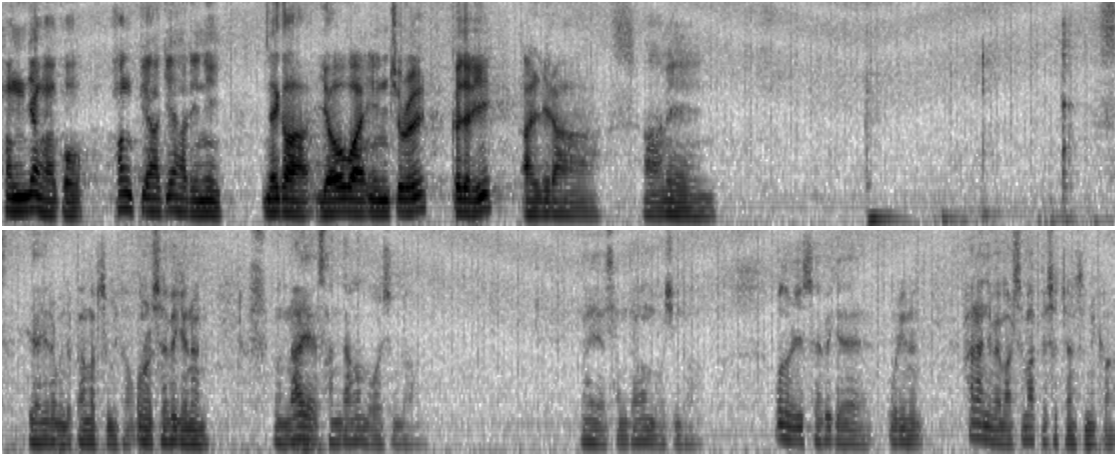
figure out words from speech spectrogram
황량하고 황폐하게 하리니 내가 여호와인 줄을 그들이 알리라 아멘. 예, 여러분들 반갑습니다. 오늘 새벽에는 나의 산당은 무엇인가? 나의 산당은 무엇인가? 오늘 이 새벽에 우리는 하나님의 말씀 앞에 섰지 않습니까?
